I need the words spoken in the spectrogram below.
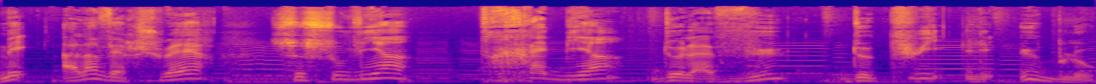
mais Alain Verschuer se souvient très bien de la vue depuis les hublots.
